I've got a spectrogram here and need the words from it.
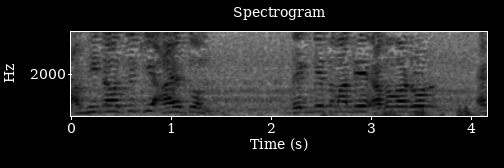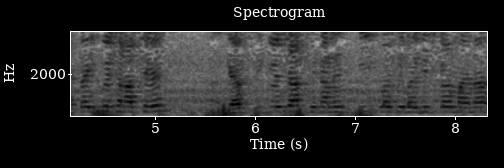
আর ভিটা হচ্ছে কি? আয়তন। দেখবে তোমাদের অ্যাভোগাড্রোর একটা ইকুয়েশন আছে গ্যাস ইকুয়েশন সেখানে P plus A by V square minus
